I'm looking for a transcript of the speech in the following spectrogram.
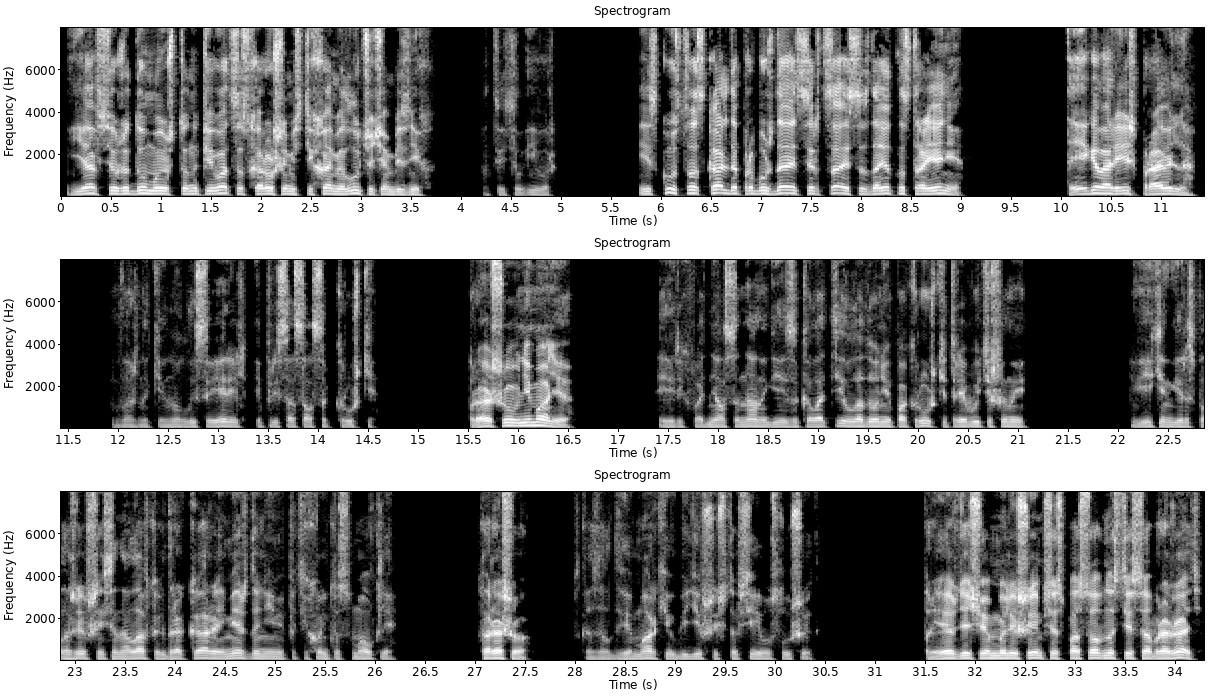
«Я все же думаю, что напиваться с хорошими стихами лучше, чем без них», — ответил Ивар. «Искусство скальда пробуждает сердца и создает настроение». «Ты говоришь правильно», — важно кивнул лысый Эриль и присосался к кружке. «Прошу внимания!» Эрик поднялся на ноги и заколотил ладонью по кружке, требуя тишины. Викинги, расположившиеся на лавках дракара, и между ними потихоньку смолкли. «Хорошо», — сказал две марки, убедившись, что все его слушают. «Прежде чем мы лишимся способности соображать,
